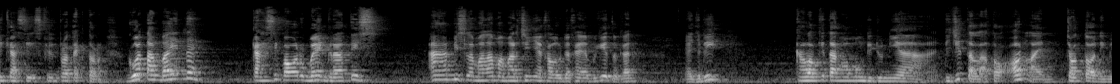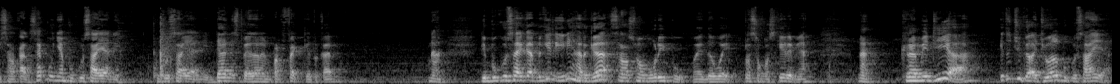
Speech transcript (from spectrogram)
dikasih screen protector. Gua tambahin deh, kasih power bank gratis. Habis lama-lama marginnya kalau udah kayak begitu kan. Ya jadi kalau kita ngomong di dunia digital atau online, contoh nih misalkan saya punya buku saya nih, buku saya nih, dan than perfect gitu kan. Nah, di buku saya kayak begini, ini harga 150 ribu, by the way, plus ongkos kirim ya. Nah, Gramedia itu juga jual buku saya.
